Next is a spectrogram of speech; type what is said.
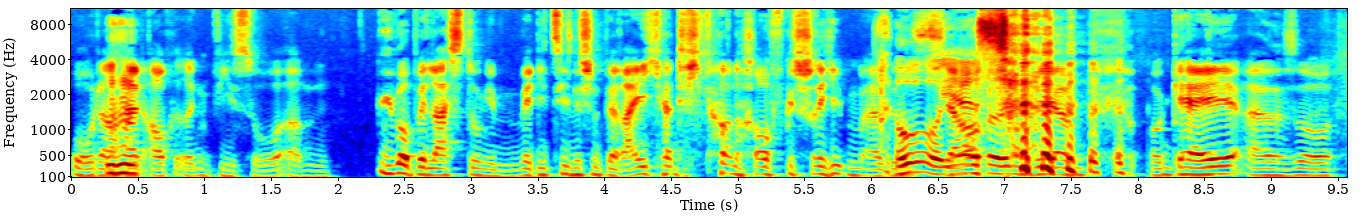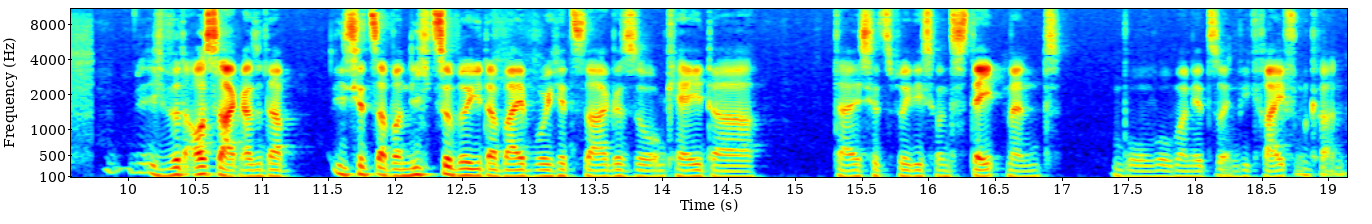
oder mhm. halt auch irgendwie so ähm, Überbelastung im medizinischen Bereich hatte ich mir auch noch aufgeschrieben. Also oh, ist ja yes. auch irgendwie ähm, okay. Also ich würde auch sagen, also da ist jetzt aber nicht so wirklich dabei, wo ich jetzt sage, so, okay, da, da ist jetzt wirklich so ein Statement wo, wo man jetzt so irgendwie greifen kann.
